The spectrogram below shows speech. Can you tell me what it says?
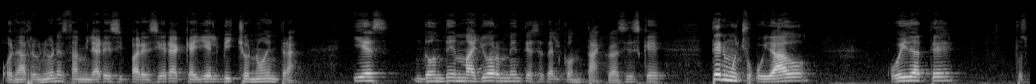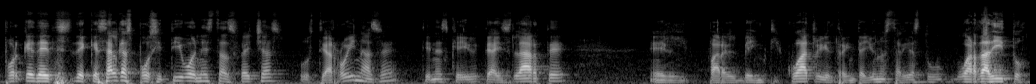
o en las reuniones familiares y pareciera que ahí el bicho no entra. Y es donde mayormente se da el contagio. Así es que ten mucho cuidado, cuídate, pues porque desde que salgas positivo en estas fechas, pues te arruinas, ¿eh? Tienes que irte a aislarte. El, para el 24 y el 31 estarías tú guardadito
